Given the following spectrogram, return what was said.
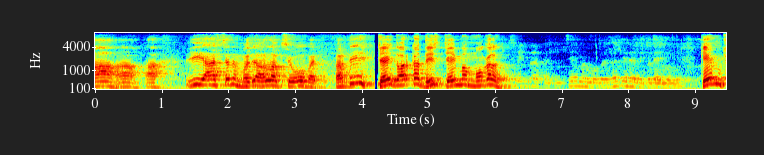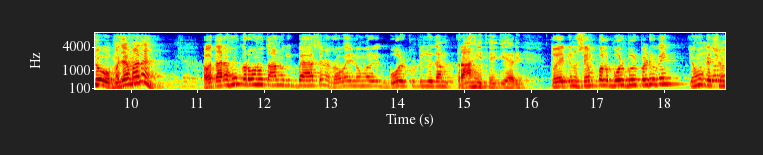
આ હા આ ઈ આ છે ને મજા અલગ છે ઓ ભાઈ. ધરતી જય દ્વારકાધીશ જય માં મોગલ. કેમ છો? મજામાં ને? હવે તારે શું કરવાનું? તો આનું કંઈક ભાઈ આ છે ને, રવાઈનો નો મારો કંઈક બોલ તૂટી જોઈએ આમ ત્રાહી થઈ ગઈ હારી. તો એક એનું સેમ્પલ બોલ બોલ પડ્યું કઈ? કે શું કહેશું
